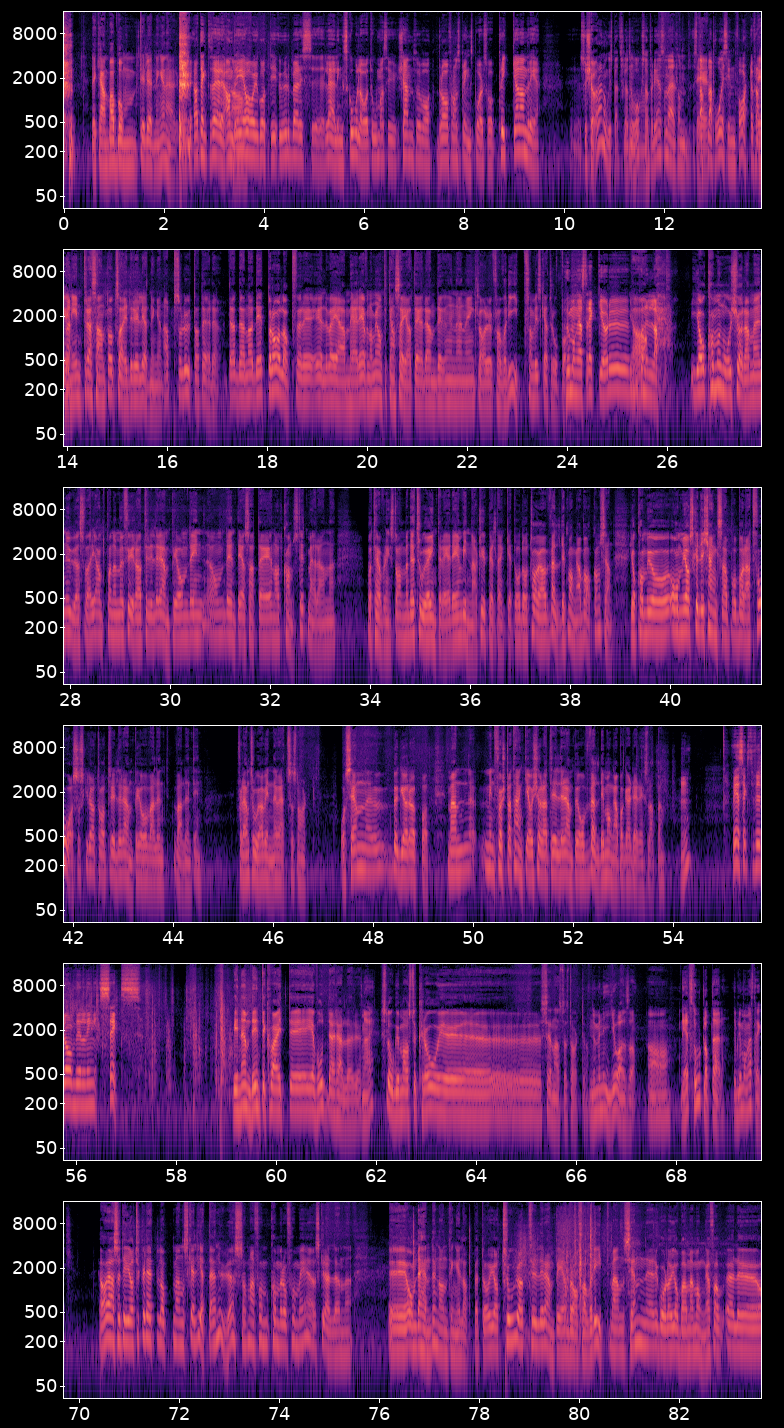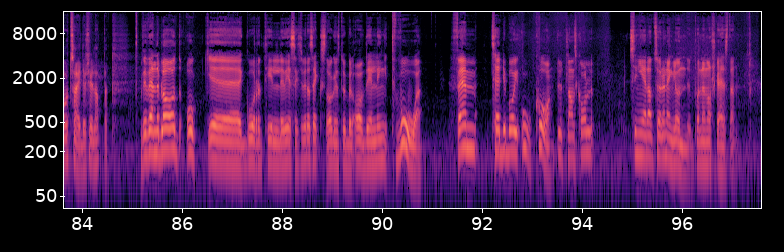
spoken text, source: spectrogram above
Det kan vara bomb till ledningen här. Jag tänkte säga det. André ja. har ju gått i Urbergs eh, lärlingsskola och Thomas är ju känd för att vara bra från springspår. Så prickar André så kör han nog i spets skulle jag tro också. För det är en sån där som stapplar på i sin fart där Det är en framme. intressant outsider i ledningen. Absolut att det är det. Det, den, det är ett bra lopp för LVM här, även om jag inte kan säga att det är den, det är en, klar favorit som vi ska tro på. Hur många streck gör du Ja. på din lapp? Jag kommer nog köra med en US-variant på nummer 4, Triller MP, om det, in, om det inte är så att det är något konstigt med den på tävlingsdagen. Men det tror jag inte det är. Det är en vinnartyp helt enkelt. Och då tar jag väldigt många bakom sen. Jag kommer ju, om jag skulle chansa på bara två så skulle jag ta Triller MP och Valent, Valentin. För den tror jag vinner rätt så snart. Och sen eh, bygger jag det uppåt. Men eh, min första tanke är att köra Triller MP och väldigt många på garderingslappen. V64 avdelning 6. Vi nämnde inte Quite eh, Ewood där heller. Nej, Slog ju Master Crow i eh, senaste starten. nummer 9 alltså. Ja. Det är ett stort lopp där. Det blir många streck. Ja, alltså det, jag tycker det är ett lopp man ska leta en US om man får, kommer att få med skrällen. Eh, om det händer någonting i loppet. Och jag tror ju att Thriller MP är en bra favorit. Men sen eh, går det att jobba med många eller outsiders i loppet. Vi vänder blad och eh, går till V646, dagens dubbel avdelning 2. 5 Teddyboy OK, utlandskoll. Signerad Sören Englund på den norska hästen.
